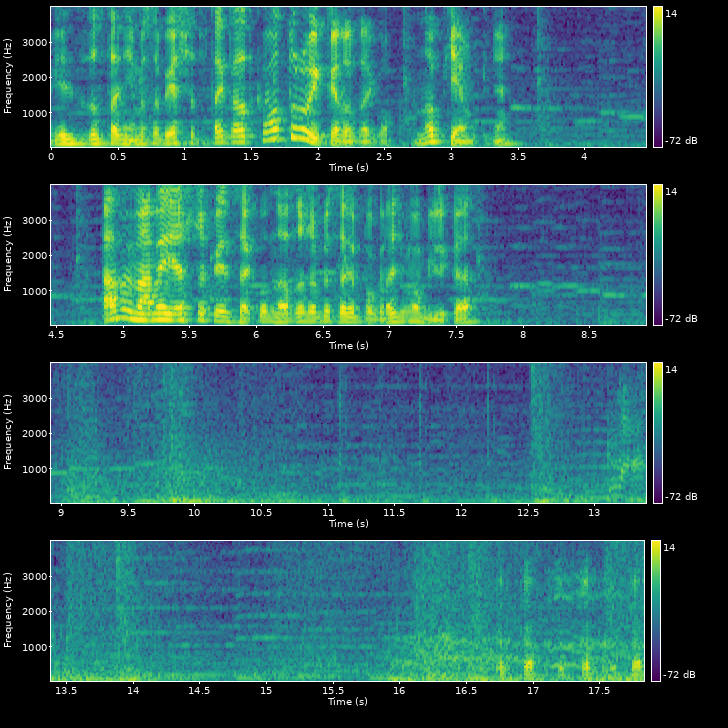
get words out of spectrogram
Więc dostaniemy sobie jeszcze tutaj dodatkowo trójkę do tego. No pięknie. A my mamy jeszcze 5 sekund na to, żeby sobie pograć w mobilkę. Czop, czop, czop, czop, czop, czop.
